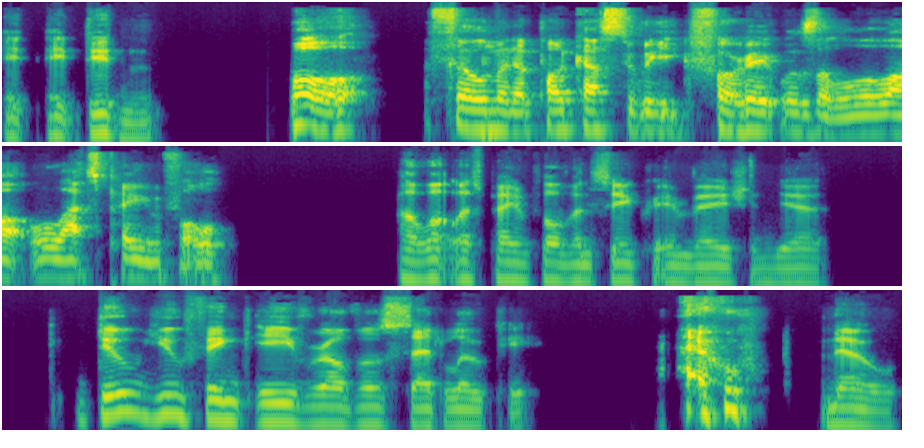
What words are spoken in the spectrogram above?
it didn't. But filming a podcast a week for it was a lot less painful. A lot less painful than Secret Invasion, yeah. Do you think either of us said Loki? No. No,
